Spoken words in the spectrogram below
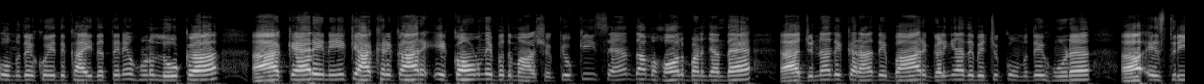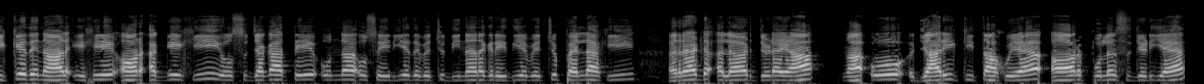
ਘੁੰਮਦੇ ਹੋਏ ਦਿਖਾਈ ਦਿੱਤੇ ਨੇ। ਹੁਣ ਲੋਕ ਆ ਕਹਿ ਰਹੇ ਨੇ ਕਿ ਆਖਿਰਕਾਰ ਇਹ ਕੌਣ ਨੇ ਬਦਮਾਸ਼? ਕਿਉਂਕਿ ਸਹਿਮ ਦਾ ਮਾਹੌਲ ਬਣ ਜਾਂਦਾ ਹੈ ਆ, ਜਿਨ੍ਹਾਂ ਦੇ ਘਰਾਂ ਦੇ ਬਾਹਰ ਗਲੀਆਂ ਦੇ ਵਿੱਚ ਘੁੰਮਦੇ ਹੁਣ ਇਸ ਤਰੀਕੇ ਦੇ ਨਾਲ ਇਹ ਔਰ ਅੱਗੇ ਹੀ ਉਸ ਜਗ੍ਹਾ ਤੇ ਉਹਨਾਂ ਉਸ ਏਰੀਏ ਦੇ ਵਿੱਚ ਦੀਨਾ ਨਗਰ ਏਰੀਏ ਵਿੱਚ ਪਹਿਲਾਂ ਹੀ ਰੈੱਡ ਅਲਰਟ ਜਿਹੜਾ ਆ, ਉਹ ਜਾਰੀ ਕੀਤਾ ਹੋਇਆ ਹੈ ਔਰ ਪੁਲਿਸ ਜਿਹੜੀ ਹੈ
